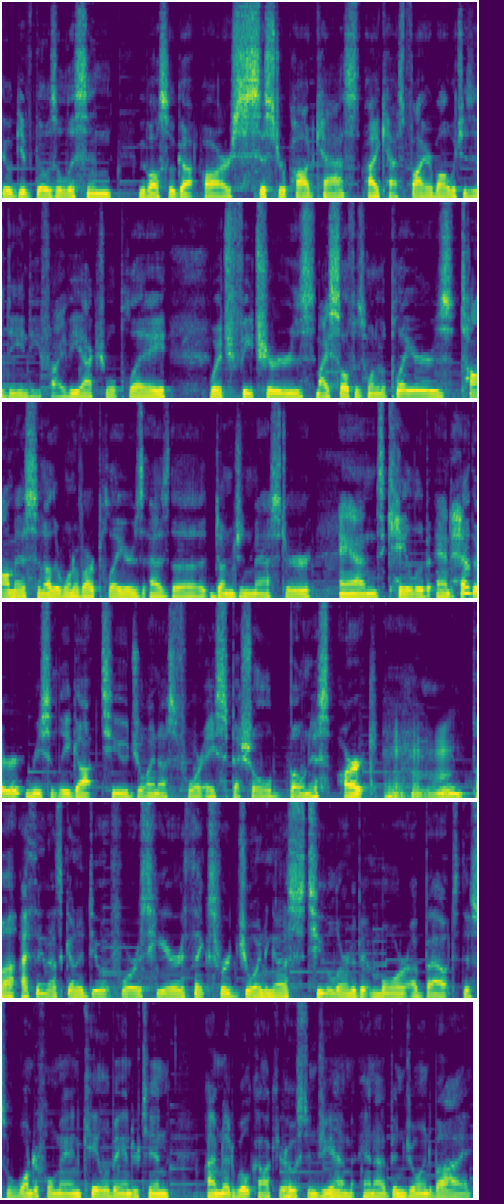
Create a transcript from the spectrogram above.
Go give those a listen. We've also got our sister podcast, iCast Fireball, which is a D&D 5e E actual play, which features myself as one of the players, Thomas, another one of our players as the dungeon master, and Caleb and Heather recently got to join us for a special bonus arc. Mm-hmm. But I think that's going to do it for us here. Thanks for joining us to learn a bit more about this wonderful man, Caleb Anderton. I'm Ned Wilcock, your host and GM, and I've been joined by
